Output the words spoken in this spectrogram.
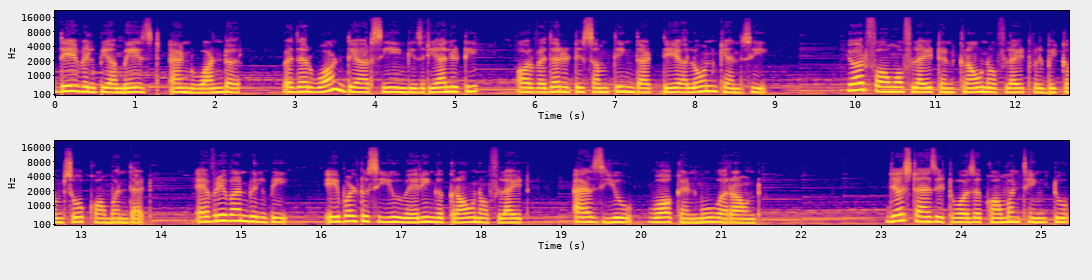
They will be amazed and wonder whether what they are seeing is reality or whether it is something that they alone can see. Your form of light and crown of light will become so common that everyone will be able to see you wearing a crown of light as you walk and move around. Just as it was a common thing to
